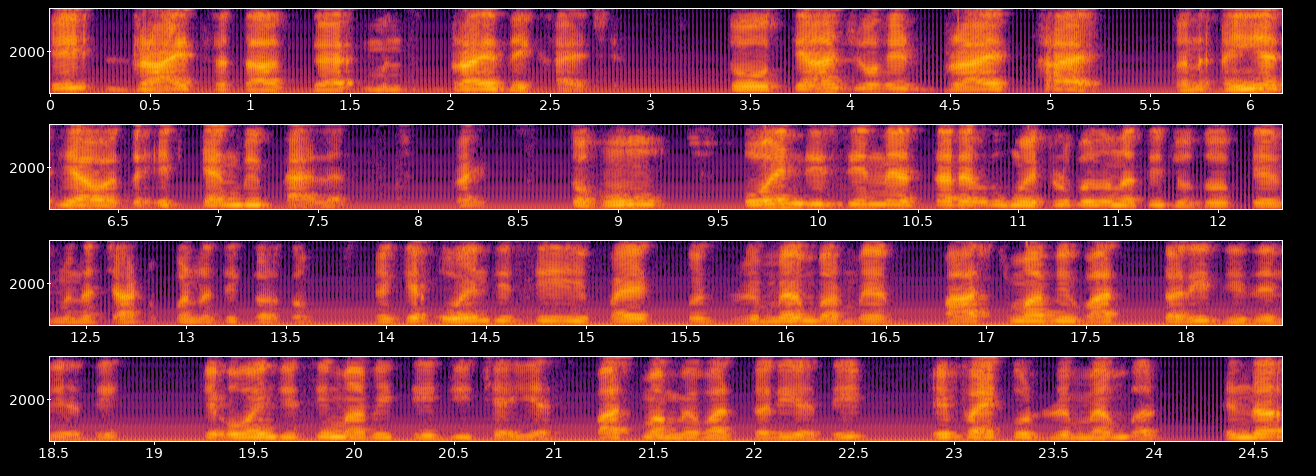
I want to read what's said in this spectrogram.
એ ડ્રાય થતા મીન્સ ડ્રાય દેખાય છે. તો ત્યાં જો એ ડ્રાય થાય અને અહીંયાથી આવે તો it can be balanced right તો હું ઓએનજીસી ને અત્યારે હું એટલું બધું નથી જોતો કે મને ચાર્ટ ઉપર નથી કરતો. કેમ કે ઓએનજીસી રિમેમ્બર મેં પાસ્ટમાં બી વાત કરી દીધેલી હતી કે ઓએનજીસી માં બી તેજી છે યસ પાસ્ટમાં મેં વાત કરી હતી if I could remember in the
